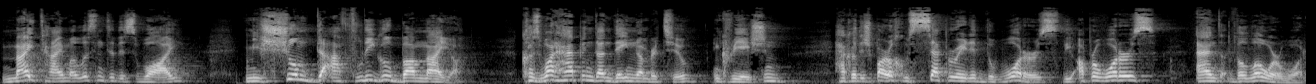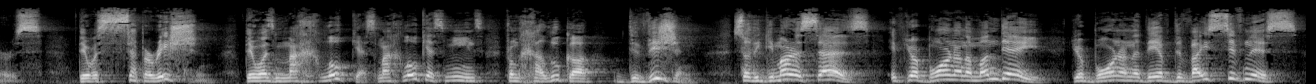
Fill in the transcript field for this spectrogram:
My time, I'll listen to this why. Mishum da'afligu b'maya. Because what happened on day number two in creation? HaKadosh Baruch Hu separated the waters, the upper waters and the lower waters. There was separation. There was machlokes. Machlokes means from chaluka, division. So the Gemara says, if you're born on a Monday, you're born on a day of divisiveness.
